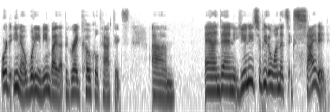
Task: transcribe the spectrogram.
Or, you know, what do you mean by that? The Greg Koukl tactics. Um, and then you need to be the one that's excited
